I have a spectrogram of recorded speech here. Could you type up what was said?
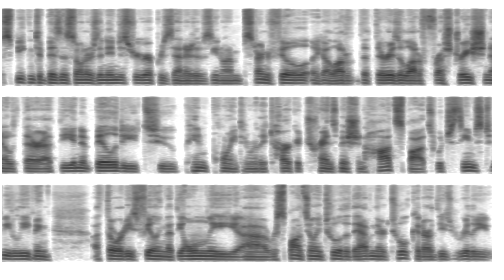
speaking to business owners and industry representatives you know i'm starting to feel like a lot of that there is a lot of frustration out there at the inability to pinpoint and really target transmission hotspots which seems to be leaving authorities feeling that the only uh, response the only tool that they have in their toolkit are these really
